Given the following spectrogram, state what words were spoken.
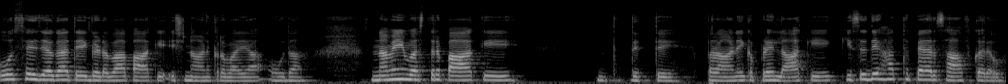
ਉਸੇ ਜਗ੍ਹਾ ਤੇ ਗੜਵਾ ਪਾ ਕੇ ਇਸ਼ਨਾਨ ਕਰਵਾਇਆ ਉਹਦਾ। ਨਵੇਂ ਵਸਤਰ ਪਾ ਕੇ ਦਿੱਤੇ, ਪੁਰਾਣੇ ਕੱਪੜੇ ਲਾ ਕੇ ਕਿਸੇ ਦੇ ਹੱਥ ਪੈਰ ਸਾਫ਼ ਕਰੋ।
